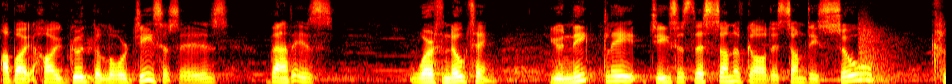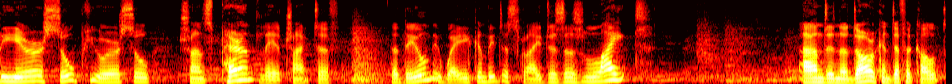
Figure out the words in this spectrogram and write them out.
about how good the Lord Jesus is, that is worth noting. Uniquely, Jesus, this Son of God, is somebody so clear, so pure, so transparently attractive that the only way he can be described is as light. And in a dark and difficult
